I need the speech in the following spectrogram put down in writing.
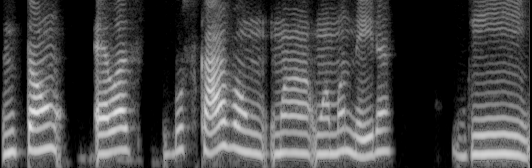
Então, elas buscavam uma, uma maneira de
